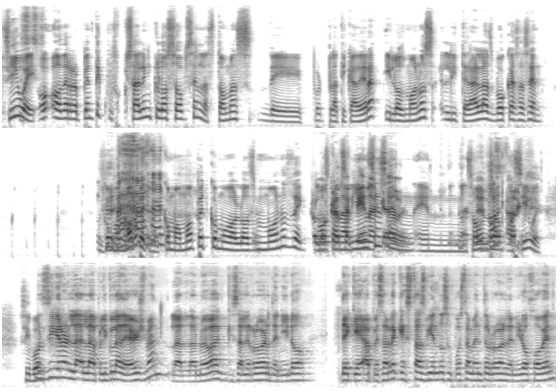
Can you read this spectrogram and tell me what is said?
Sí, güey. O, o de repente salen close-ups en las tomas de platicadera y los monos, literal, las bocas hacen como moped, güey. Como moped, como los monos de Como los canadienses acá, en, en En South Park. Park. Así, güey. Sí, ¿No bueno. sé si vieron la, la película de Irishman? La, la nueva que sale Robert De Niro. De que a pesar de que estás viendo supuestamente un Robert De Niro joven,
